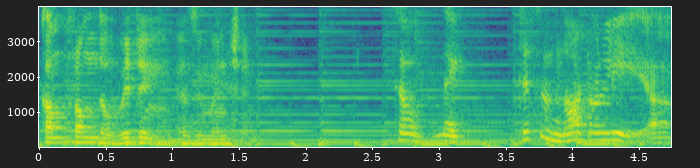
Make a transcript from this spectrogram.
come from the within as you mentioned. So like this is not only uh,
